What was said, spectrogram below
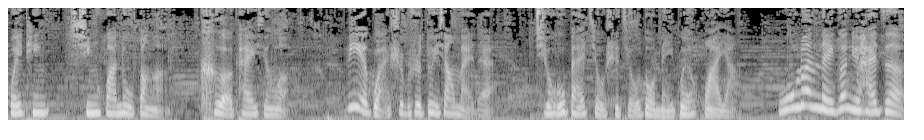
我一听，心花怒放啊，可开心了，别管是不是对象买的。九百九十九朵玫瑰花呀，无论哪个女孩子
